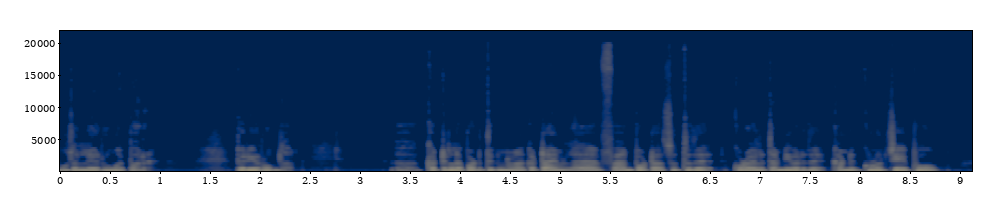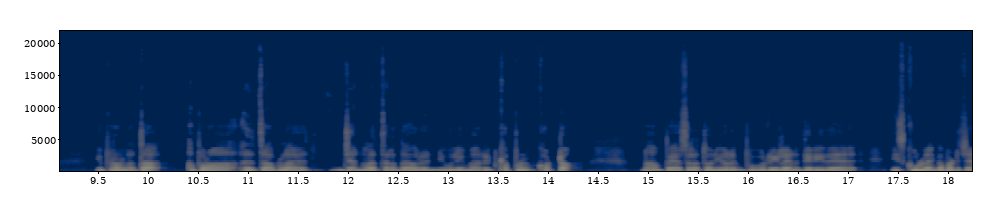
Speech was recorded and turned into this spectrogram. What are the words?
முதல்ல ரூமை பாரு. பெரிய ரூம் தான். கட்டிலில் படுத்துக்கணுன்னா கட்டாயம் இல்லை. ஃபேன் போட்டால் சுற்றுது குழாயில் தண்ணி வருது. கண்ணுக்கு குளிர்ச்சியாக இப்போவும். அப்புறம் லதா அப்புறம் அது தாப்பில் ஜன்னலை திறந்த ஒரு நியூலி மேரிட் கப்புள் கொட்டான் நான் பேசுகிற துணி உனக்கு புரியலன்னு தெரியுது. நீ ஸ்கூலில் எங்கே படித்த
